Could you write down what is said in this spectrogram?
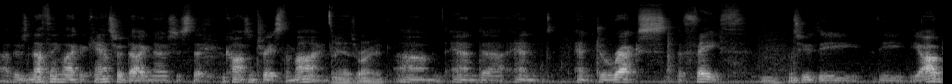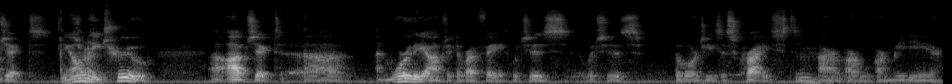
Uh, there's nothing like a cancer diagnosis that concentrates the mind. That's right. Um, and, uh, and, and directs the faith mm-hmm. to the, the, the object, the That's only right. true uh, object uh, and worthy object of our faith, which is, which is the Lord Jesus Christ, mm-hmm. our, our, our mediator.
